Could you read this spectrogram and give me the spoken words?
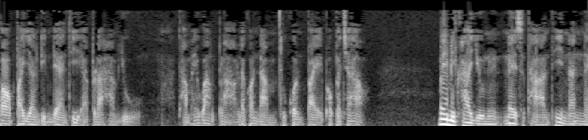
ก็ไปยังดินแดนที่อับราฮัมอยู่ทำให้ว่างเปล่าแล้วก็นำทุกคนไปพบพระเจ้า ไม่มีใครอยู่ในสถานที่นั้นใน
